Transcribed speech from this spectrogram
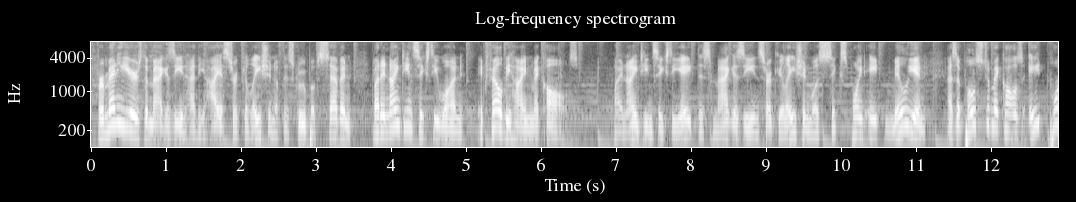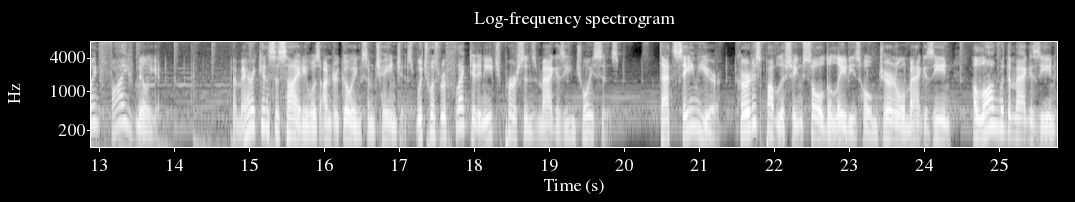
For many years, the magazine had the highest circulation of this group of seven, but in 1961, it fell behind McCall's. By 1968, this magazine circulation was 6.8 million as opposed to McCall's 8.5 million. American society was undergoing some changes, which was reflected in each person's magazine choices. That same year, Curtis Publishing sold the Ladies' Home Journal magazine along with the magazine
